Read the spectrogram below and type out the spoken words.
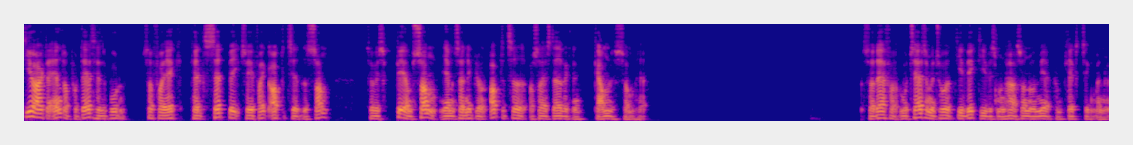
direkte ændrer på dataattributen, så får jeg ikke kaldt ZB, så jeg får ikke opdateret det som. Så hvis jeg beder om som, jamen så er den ikke blevet opdateret, og så er jeg stadigvæk den gamle som her. Så derfor, mutatormetoder, de er vigtige, hvis man har sådan noget mere kompleks ting, man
